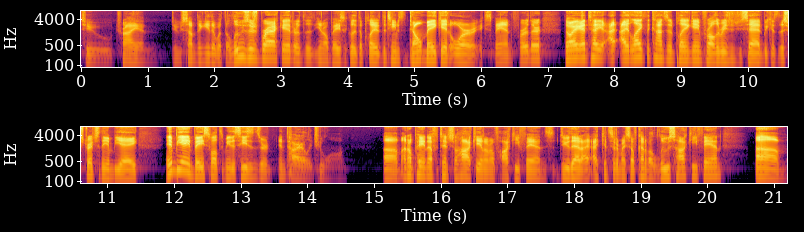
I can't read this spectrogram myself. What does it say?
to try and do something either with the losers bracket or the you know basically the player the teams don't make it or expand further. Though I got to tell you, I, I like the concept of playing game for all the reasons you said because this stretch of the NBA, NBA and baseball to me the seasons are entirely too long. Um, I don't pay enough attention to hockey. I don't know if hockey fans do that. I, I consider myself kind of a loose hockey fan. Um,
